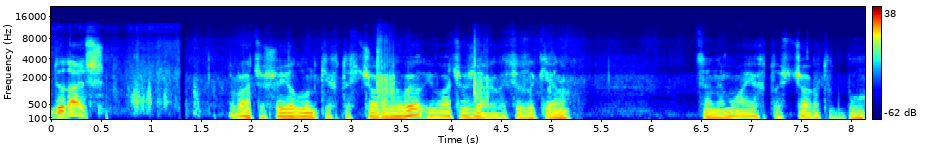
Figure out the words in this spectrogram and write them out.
йду далі. Бачу, що є лунки, хтось вчора ловив і бачу жерлицю закинув. Це немає, хтось вчора тут був.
